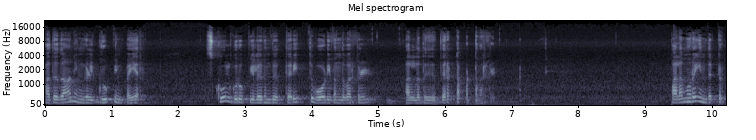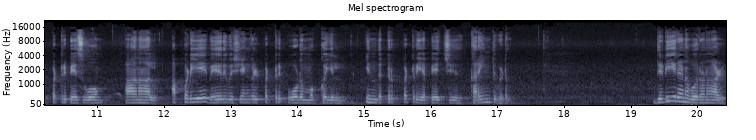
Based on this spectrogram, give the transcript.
அதுதான் எங்கள் குரூப்பின் பெயர். ஸ்கூல் குரூப்பிலிருந்து தெரித்து ஓடி வந்தவர்கள் அல்லது விரட்டப்பட்டவர்கள். பலமுறை இந்த ட்ரிப் பற்றி பேசுவோம் ஆனால் அப்படியே வேறு விஷயங்கள் பற்றி போடும் மொக்கையில் இந்த ட்ரிப் பற்றிய பேச்சு கரைந்துவிடும். திடீரென ஒரு நாள்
